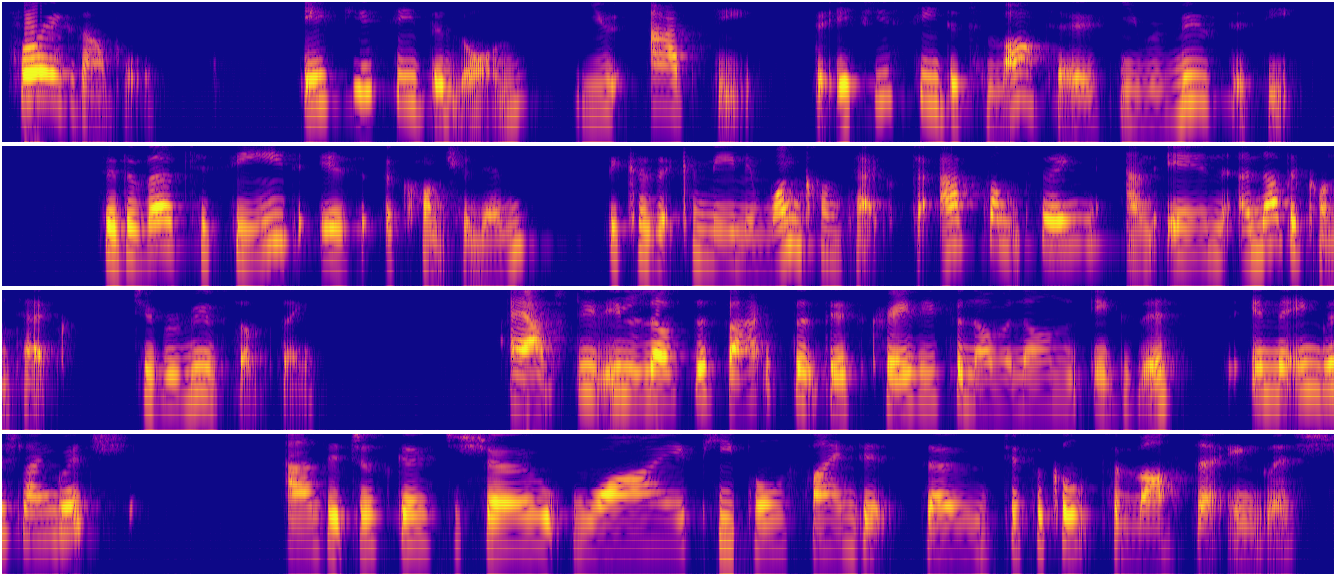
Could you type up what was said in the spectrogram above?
For example, if you seed the lawn, you add seeds, but if you seed a tomato, you remove the seeds. So the verb to seed is a contronym because it can mean in one context to add something and in another context to remove something. I absolutely love the fact that this crazy phenomenon exists in the English language. And it just goes to show why people find it so difficult to master English.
